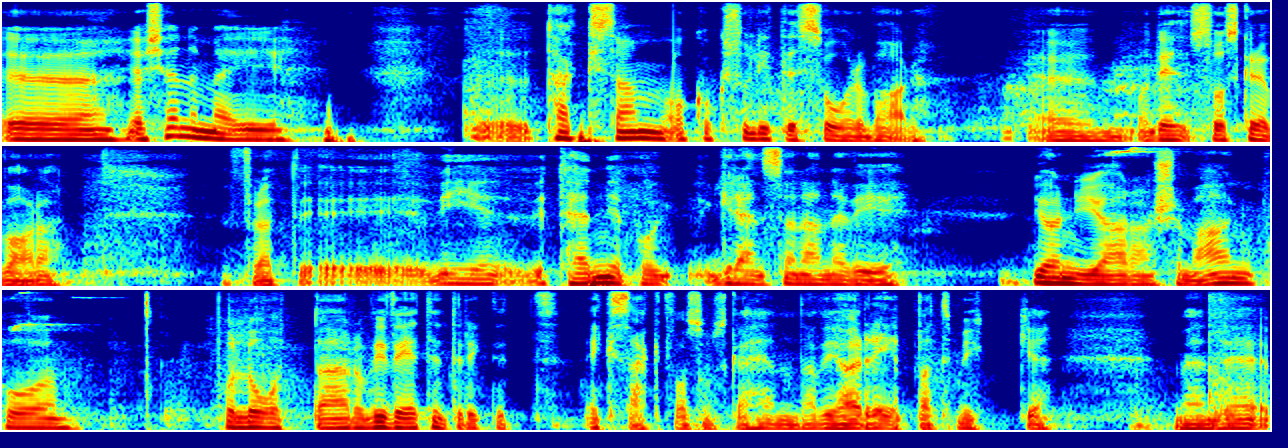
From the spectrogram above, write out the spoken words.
Uh, jeg kjenner mig eh, tacksam och också lite sårbar. og Och det, så ska det vara. För att eh, vi, vi tänjer på gränserna när vi gör nya arrangemang på, på låtar och vi vet inte riktigt exakt vad som ska hända. Vi har repat mycket. Men det,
